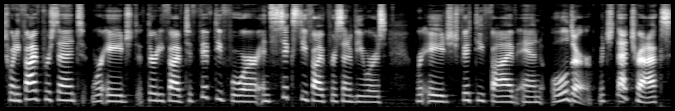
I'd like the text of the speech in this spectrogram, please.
25% were aged 35 to 54, and 65% of viewers were aged 55 and older, which that tracks.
